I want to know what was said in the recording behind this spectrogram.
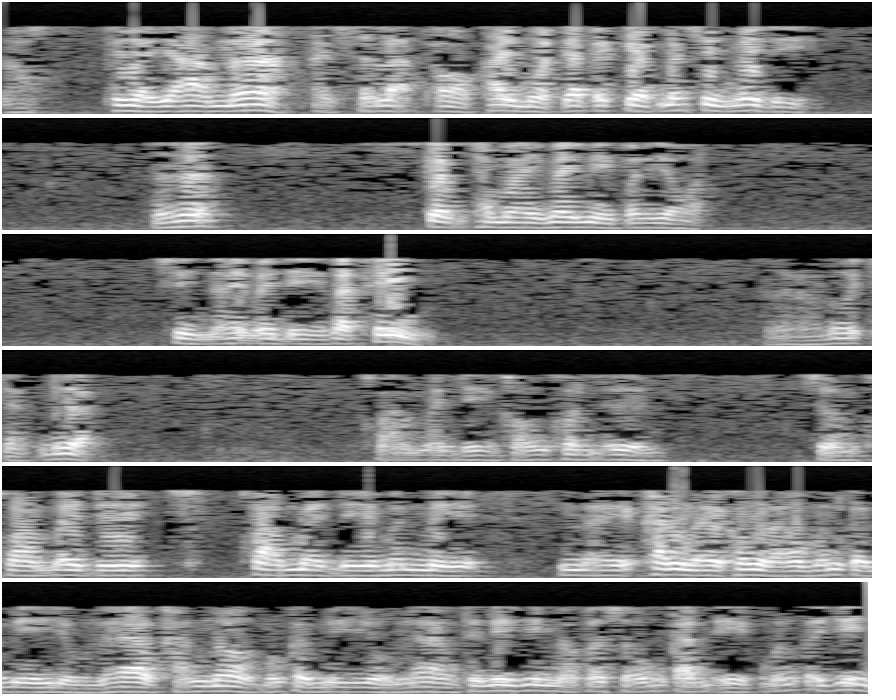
เราพยายามนะให้สลัดออกให้หมดอย่าไปเก็บนั่นสิ่งไม่ดีนะเก็บทำไมไม่มีประโยชน์ สิ่งไหนไม่ดีก็ทิ้งเรารู้จักเลือก ความไม่ดีของคนอื่น ส่วนความไม่ดี ความไม่ดีมันมีในข้างในของเรา มันก็มีอยู่แล้ว ข้างนอกมันก็มีอยู่แล้ว ทีนี้ยิ่งมาผสมกันอีก มันก็ยิ่ง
